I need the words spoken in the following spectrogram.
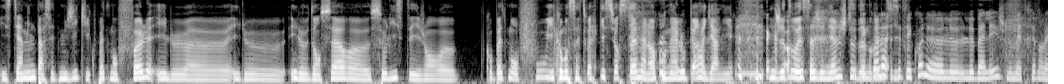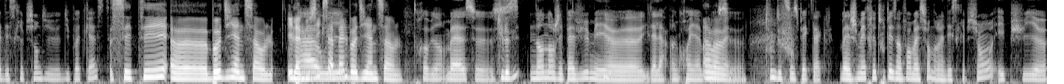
il se termine par cette musique qui est complètement folle et le, euh, et le, et le danseur euh, soliste est genre euh, complètement fou. Il commence à twerker sur scène alors qu'on est à l'Opéra Garnier. et j'ai trouvé ça génial. Je te donnerai C'était quoi le, le, ballet? Je le mettrai dans la description du, du podcast. C'était Body and Soul. Et la ah musique s'appelle Body and Soul. Trop bien. Bah, ce, tu l'as vu? Non, non, j'ai pas vu, mais il a l'air incroyable. Ah ce... Truc de fou. spectacle. Bah, je mettrai toutes les informations dans la description et puis euh,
